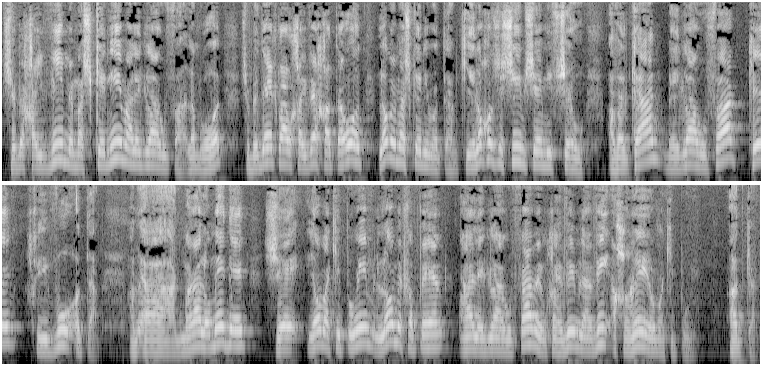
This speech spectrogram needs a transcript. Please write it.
שמחייבים, ממשכנים על עגלה ערופה, למרות שבדרך כלל חייבי חטאות לא ממשכנים אותם, כי לא חוששים שהם יפשעו, אבל כאן בעגלה ערופה כן חייבו אותם. הגמרא לומדת שיום הכיפורים לא מכפר על עגלה ערופה והם חייבים להביא אחרי יום הכיפורים. עד כאן.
